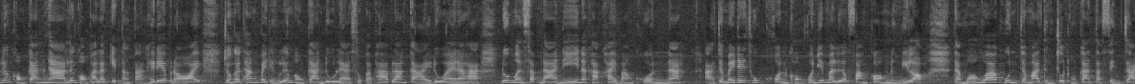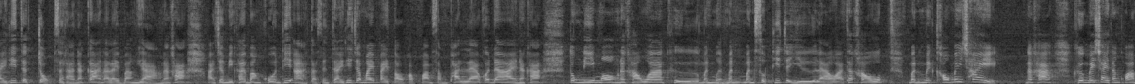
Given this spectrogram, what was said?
เรื่องของการงานเรื่องของภารกิจต่างๆ ให้เรียบร้อย จนกระทั่งไปถึงเรื่องของการดูแลสุขภาพร่างกายด้วยนะคะ ดูเหมือนสัปดาห์นี้นะคะ ใครบางคนนะ อาจจะไม่ได้ทุกคนของคนที่มาเลือกฟังกองหนึ่งนี้หรอก แต่มองว่าคุณจะมาถึงจุดของการตัดสินใจที่จะจบสถานการณ์อะไรบางอย่างนะคะ อาจจะมีใครบางคนที่อาจตัดสินใจที่จะไม่ไปต่อกับความสัมพันธ์แล้วก็ได้นะคะ ตรงนี้มองนะคะว่าคือมันเหมือนมันมันสุดที่จะยื้อแล้วอะถ้าเขามันเขาไม่ใช่นะคะ คือไม่ใช่ทั้งความ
